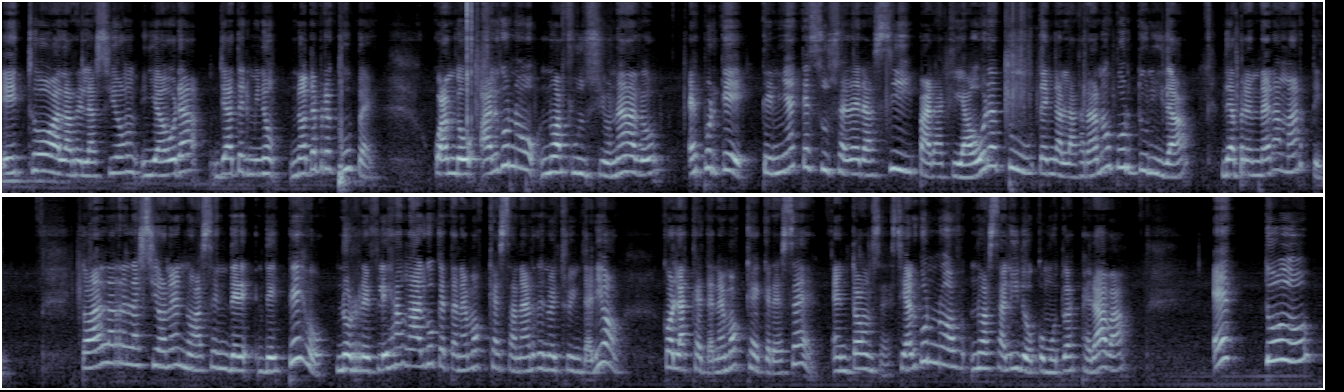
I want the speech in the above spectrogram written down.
esto a la relación y ahora ya terminó. No te preocupes. Cuando algo no, no ha funcionado, es porque tenía que suceder así para que ahora tú tengas la gran oportunidad de aprender a amarte. Todas las relaciones nos hacen de, espejo, nos reflejan algo que tenemos que sanar de nuestro interior, con las que tenemos que crecer. Entonces, si algo no, no ha salido como tú esperabas, es todo,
